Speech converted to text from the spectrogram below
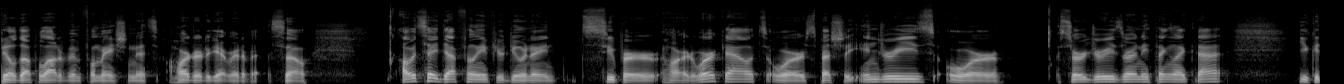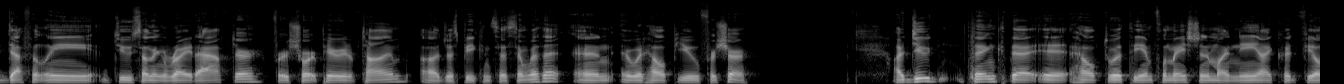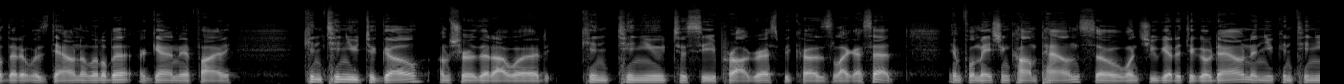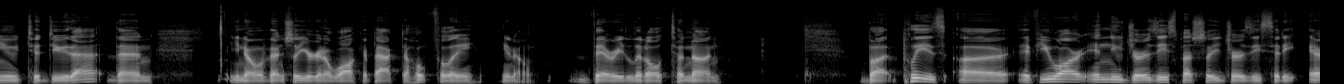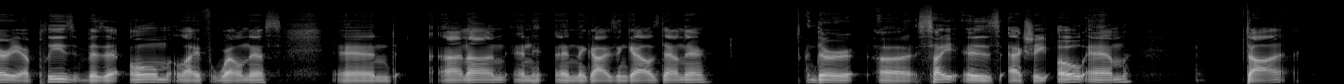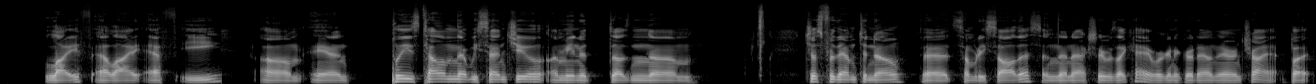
build up a lot of inflammation, it's harder to get rid of it. So I would say definitely if you're doing any super hard workouts or especially injuries or surgeries or anything like that, you could definitely do something right after for a short period of time. Uh, just be consistent with it, and it would help you for sure. I do think that it helped with the inflammation in my knee. I could feel that it was down a little bit. Again, if I continued to go, I'm sure that I would continue to see progress because, like I said, inflammation compounds. So once you get it to go down and you continue to do that, then you know, eventually you're going to walk it back to hopefully, you know, very little to none. But please, uh, if you are in New Jersey, especially Jersey City area, please visit Om Life Wellness and Anand and and the guys and gals down there. Their uh, site is actually om dot life l i f e um, and please tell them that we sent you. I mean, it doesn't, um, just for them to know that somebody saw this and then actually was like, hey, we're going to go down there and try it. But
